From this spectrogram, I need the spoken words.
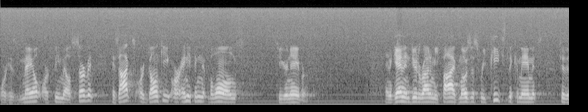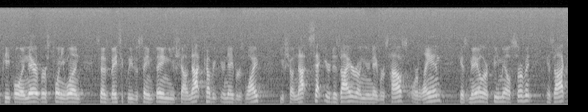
or his male or female servant, his ox or donkey, or anything that belongs to your neighbor." And again in Deuteronomy 5, Moses repeats the commandments to the people, and there, verse 21 says basically the same thing. You shall not covet your neighbor's wife. You shall not set your desire on your neighbor's house or land, his male or female servant, his ox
